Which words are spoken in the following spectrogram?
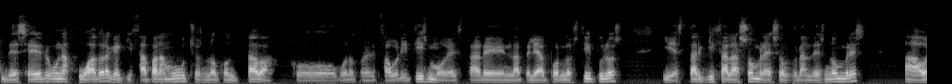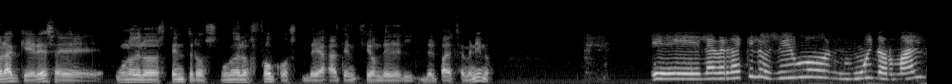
de ser una jugadora que quizá para muchos no contaba con, bueno, con el favoritismo de estar en la pelea por los títulos y de estar quizá a la sombra de esos grandes nombres ahora que eres eh, uno de los centros, uno de los focos de atención del, del padre femenino? Eh, la verdad que lo llevo muy normal,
